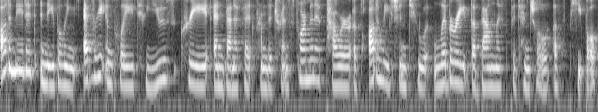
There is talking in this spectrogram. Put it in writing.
automated, enabling every employee to use, create, and benefit from the transformative power of automation to liberate the boundless potential of people.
